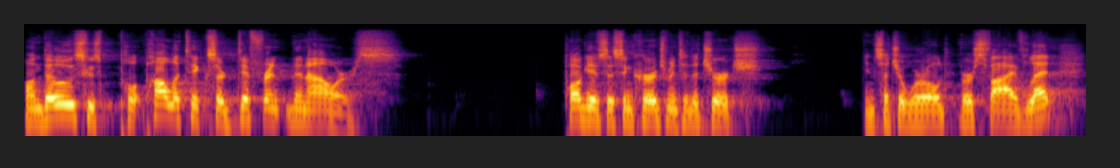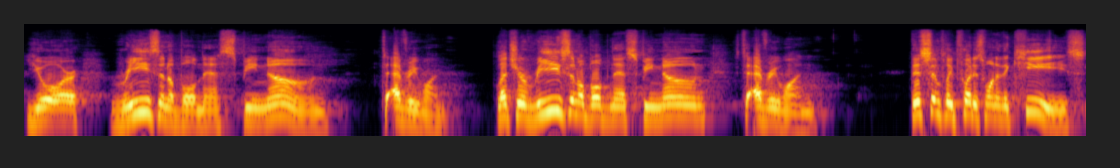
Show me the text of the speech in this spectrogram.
on those whose po- politics are different than ours. Paul gives this encouragement to the church in such a world. Verse 5 Let your reasonableness be known to everyone. Let your reasonableness be known to everyone. This, simply put, is one of the keys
